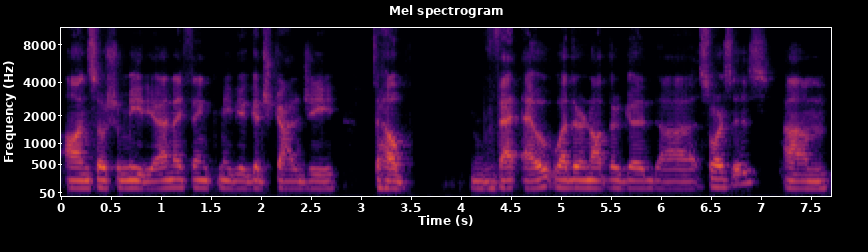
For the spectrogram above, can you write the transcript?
on social media, and I think maybe a good strategy to help vet out whether or not they're good uh, sources. Um,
